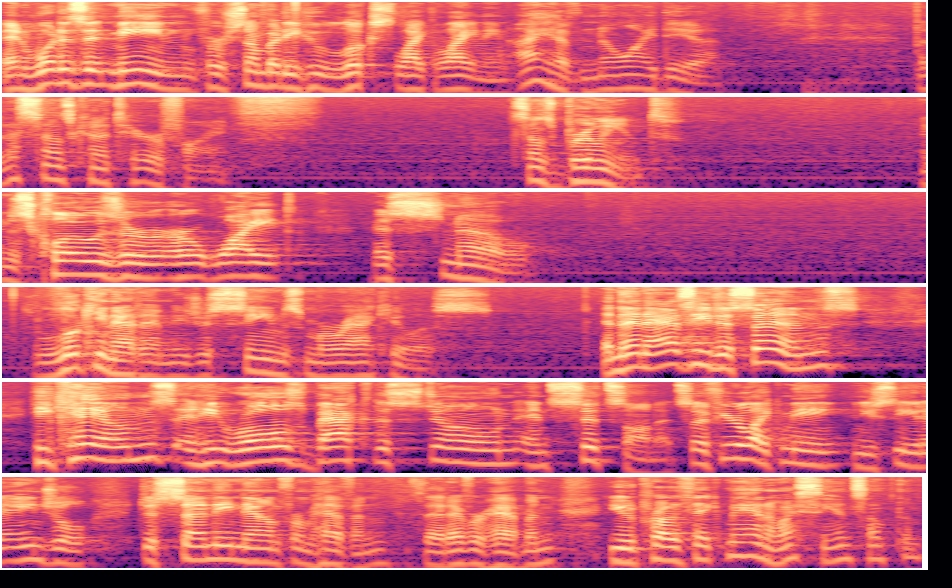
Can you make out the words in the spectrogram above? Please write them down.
And what does it mean for somebody who looks like lightning? I have no idea. But that sounds kind of terrifying. It sounds brilliant. And his clothes are, are white as snow. Looking at him, he just seems miraculous. And then as he descends, he comes and he rolls back the stone and sits on it. So if you're like me and you see an angel descending down from heaven, if that ever happened, you would probably think, man, am I seeing something?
